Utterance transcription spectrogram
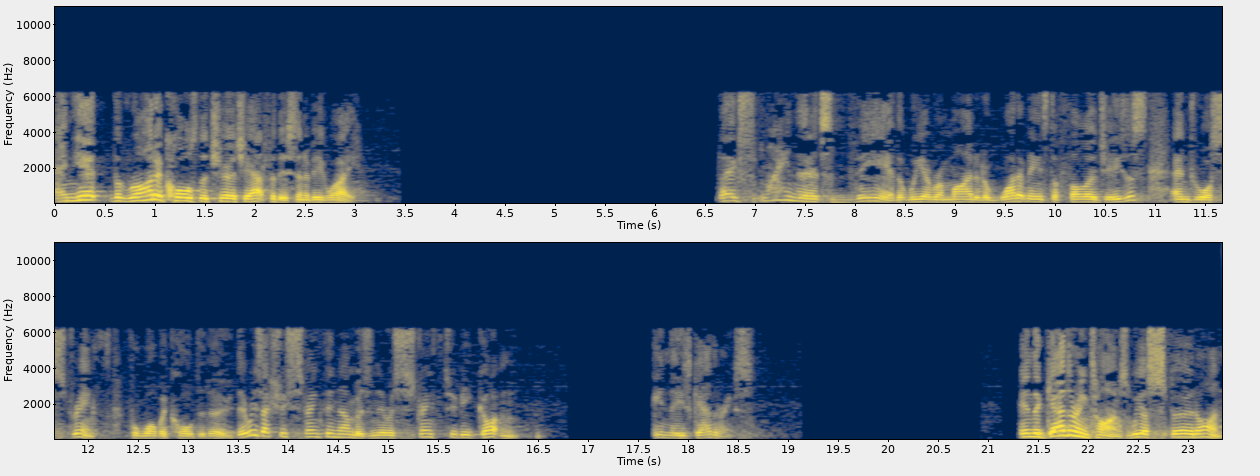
And yet, the writer calls the church out for this in a big way. They explain that it's there that we are reminded of what it means to follow Jesus and draw strength for what we're called to do. There is actually strength in numbers and there is strength to be gotten in these gatherings. In the gathering times, we are spurred on.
